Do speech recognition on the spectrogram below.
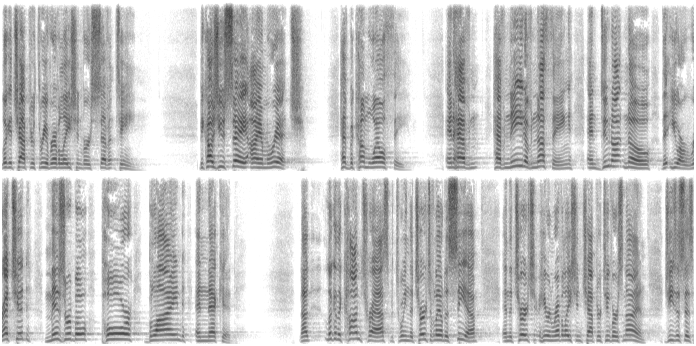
Look at chapter 3 of Revelation, verse 17. Because you say, I am rich, have become wealthy, and have, have need of nothing, and do not know that you are wretched, miserable, poor, blind, and naked. Now, look at the contrast between the church of Laodicea and the church here in Revelation chapter 2, verse 9. Jesus says,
